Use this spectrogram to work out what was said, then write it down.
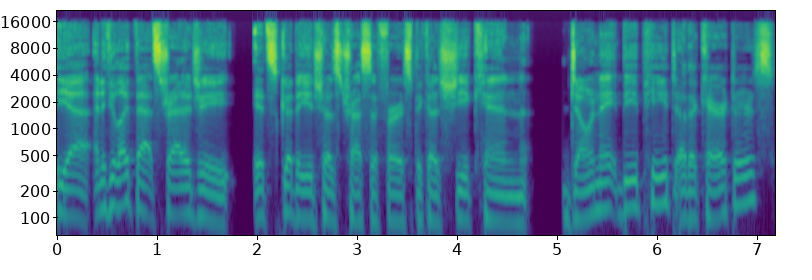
Yeah, and if you like that strategy, it's good that you chose Tressa first because she can donate BP to other characters,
